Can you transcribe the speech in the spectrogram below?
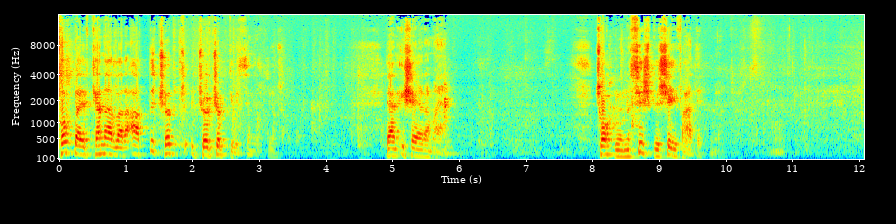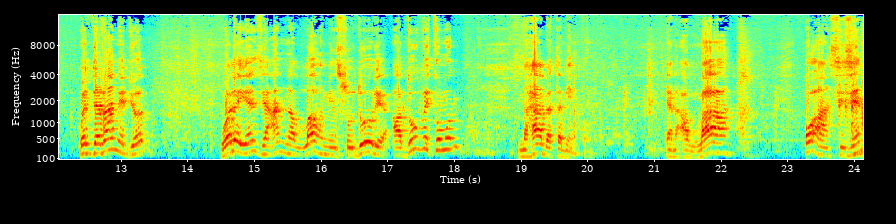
toplayıp kenarlara attı çöp çöp çöp gibisiniz diyor. Yani işe yaramayan. Çokluğunuz hiçbir şey ifade etmiyor diyor. Ve devam ediyor. وَلَا يَنْزِعَنَّ اللّٰهُ مِنْ صُدُورِ عَدُوِّكُمُ الْمَهَابَةَ مِنْكُمْ Yani Allah o an sizin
